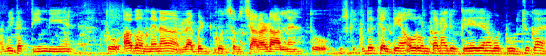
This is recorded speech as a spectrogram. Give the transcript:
अभी तक तीन दिए हैं। तो अब हमने ना रैबिट को सब चारा डालना है तो उसके उधर चलते हैं और उनका ना जो केज है ना वो टूट चुका है।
